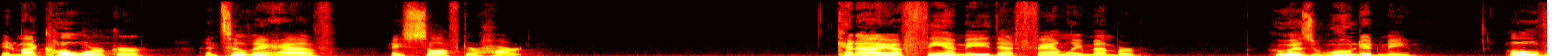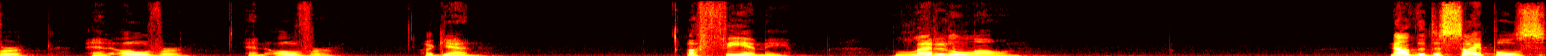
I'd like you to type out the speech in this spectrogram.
in my coworker until they have a softer heart? Can I uh, aphiemi that family member who has wounded me over and over and over again? Aphiemi, let it alone. Now, the disciples,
